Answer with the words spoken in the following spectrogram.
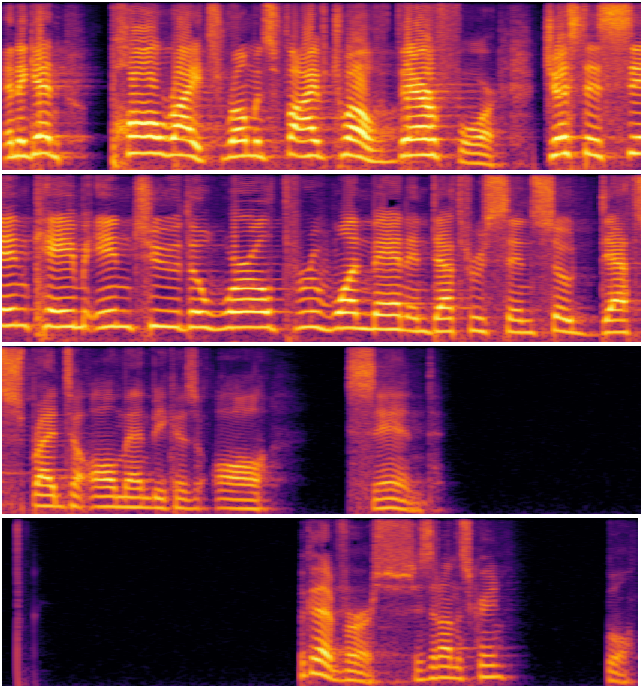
And again, Paul writes, Romans 5:12, Therefore, just as sin came into the world through one man and death through sin, so death spread to all men because all sinned. Look at that verse. Is it on the screen? Cool.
